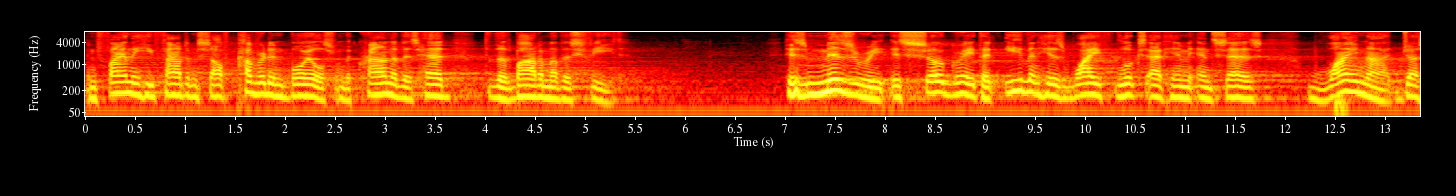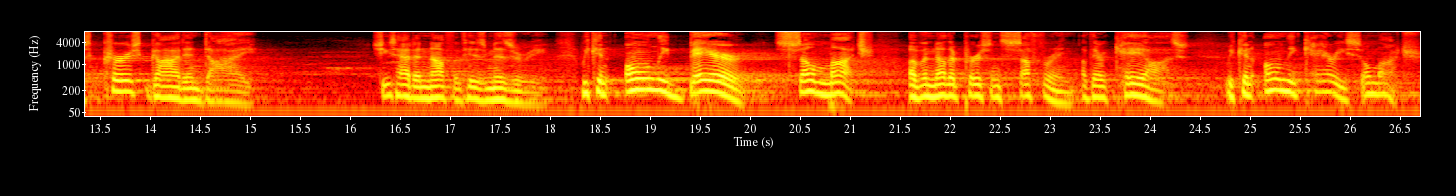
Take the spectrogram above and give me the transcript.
And finally, he found himself covered in boils from the crown of his head to the bottom of his feet. His misery is so great that even his wife looks at him and says, why not just curse God and die? She's had enough of his misery. We can only bear so much of another person's suffering, of their chaos. We can only carry so much.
